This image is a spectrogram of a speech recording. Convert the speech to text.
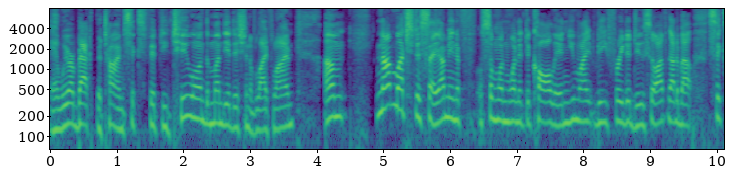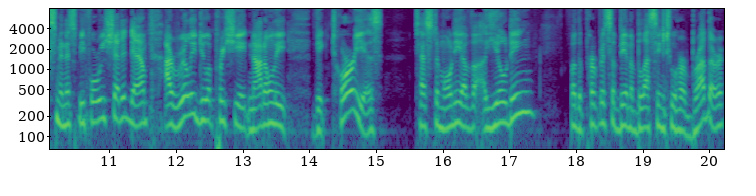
And we are back at the time 6:52 on the Monday edition of Lifeline. Um, not much to say. I mean, if someone wanted to call in, you might be free to do so. I've got about six minutes before we shut it down. I really do appreciate not only Victoria's testimony of uh, yielding for the purpose of being a blessing to her brother,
